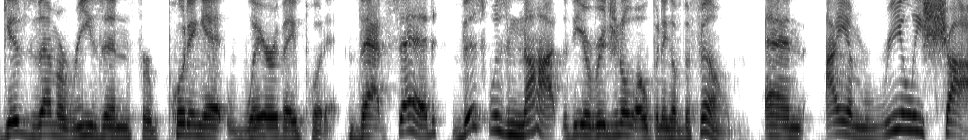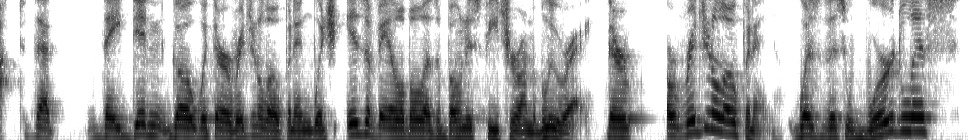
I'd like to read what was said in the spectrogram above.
gives them a reason for putting it where they put it. That said, this was not the original opening of the film. And I am really shocked that they didn't go with their original opening, which is available as a bonus feature on the Blu-ray. Their original opening was this wordless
